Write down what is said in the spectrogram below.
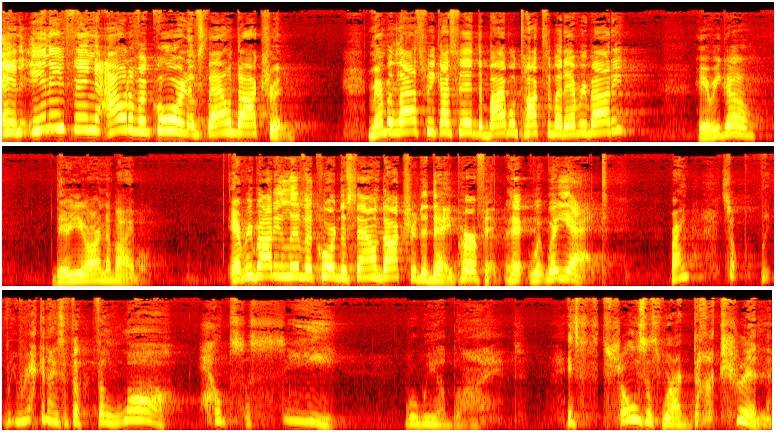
and anything out of accord of sound doctrine. Remember last week I said the Bible talks about everybody? Here we go. There you are in the Bible. Everybody live according to sound doctrine today. Perfect. Where you at? Right? So we, recognize that the, the law helps us see where we are blind. It shows us where our doctrine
